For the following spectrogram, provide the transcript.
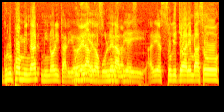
grupo minar, minoritario, eh, Vulnerables, edo vulnerabliei. Adibidez, zuk ito egin bazu,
